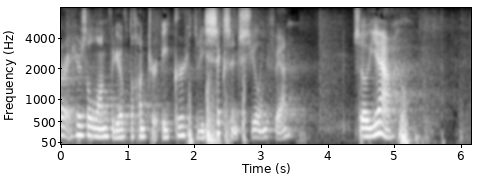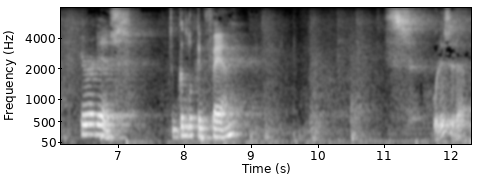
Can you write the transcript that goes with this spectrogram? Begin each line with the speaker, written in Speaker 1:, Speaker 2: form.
Speaker 1: All right, here's a long video of the Hunter Akre 36 inch ceiling fan. So, yeah, here it is. It's a good looking fan. What is it at?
